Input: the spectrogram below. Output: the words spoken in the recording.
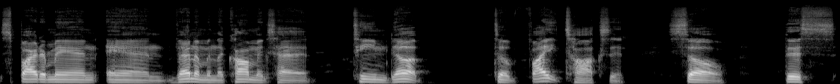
Spider Man and Venom in the comics had teamed up to fight Toxin. So this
